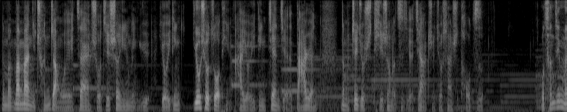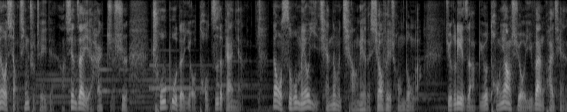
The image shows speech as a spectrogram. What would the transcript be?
那么慢慢你成长为在手机摄影领域有一定优秀作品，还有一定见解的达人，那么这就是提升了自己的价值，就算是投资。我曾经没有想清楚这一点啊，现在也还只是初步的有投资的概念，但我似乎没有以前那么强烈的消费冲动了。举个例子啊，比如同样是有一万块钱，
